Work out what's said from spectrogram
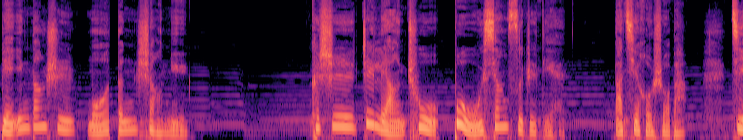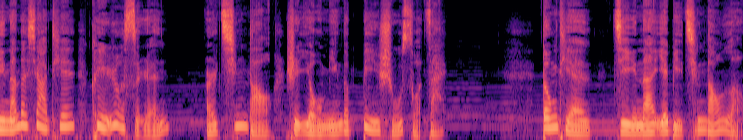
便应当是摩登少女。可是这两处不无相似之点。拿气候说吧，济南的夏天可以热死人，而青岛是有名的避暑所在。冬天，济南也比青岛冷。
